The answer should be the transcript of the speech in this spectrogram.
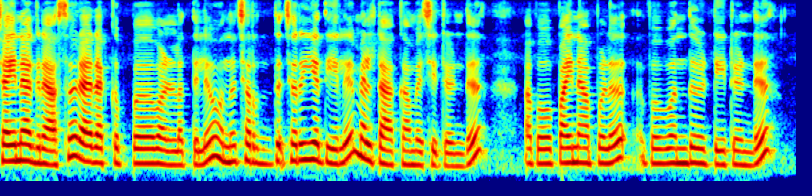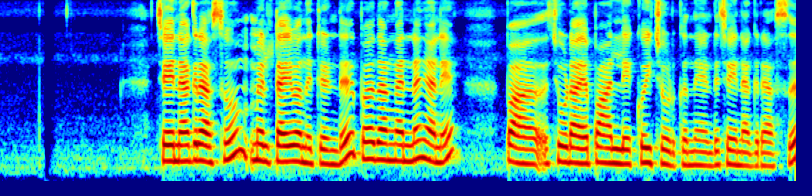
ചൈന ഗ്രാസ് ഒരു അരക്കപ്പ് വെള്ളത്തിൽ ഒന്ന് ചെറുത് ചെറിയ തീയിൽ മെൽട്ടാക്കാൻ വെച്ചിട്ടുണ്ട്. അപ്പോൾ പൈനാപ്പിൾ ഇപ്പോൾ വെന്ത് കിട്ടിയിട്ടുണ്ട്. ചൈന ഗ്രാസും മെൽട്ടായി വന്നിട്ടുണ്ട്. ഇപ്പോൾ അതങ്ങനെ ഞാൻ പാ ചൂടായ പാലിലേക്ക് ഒഴിച്ചു കൊടുക്കുന്നുണ്ട് ചൈന ഗ്രാസ്.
